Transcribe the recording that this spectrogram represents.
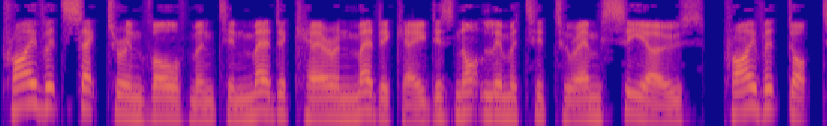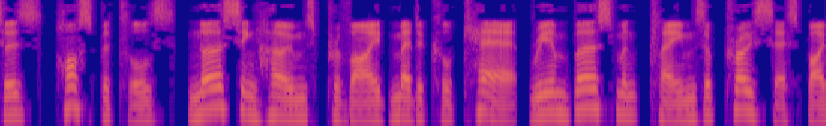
Private sector involvement in Medicare and Medicaid is not limited to MCOs. Private doctors, hospitals, nursing homes provide medical care, reimbursement claims are processed by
